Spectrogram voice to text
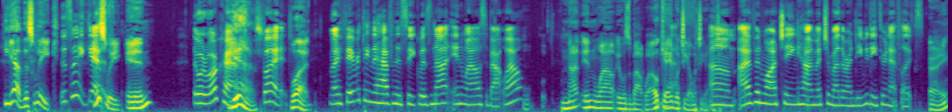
Yeah, this week. this week, yes, This week in the World of Warcraft. Yes. But what? my favorite thing that happened this week was not in WoW. It's about WoW. Not in WoW. It was about WoW. Okay, what you got? What you got? Um, I've been watching How I Met Your Mother on DVD through Netflix. All right.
